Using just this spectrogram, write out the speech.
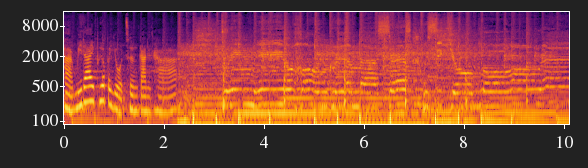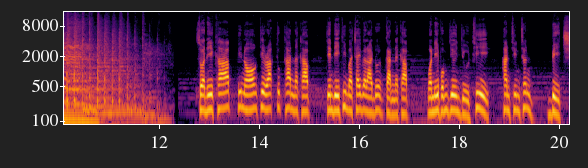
หากมิได้เพื่อประโยชน์เชิงการค้า Bring me your hungry masses. We seek your glory. สวัสดีครับ พี่น้องที่รักทุกท่านนะครับยินดีที่มาใช้เวลาด้วยกันนะครับ วันนี้ผมยืนอยู่ที่ Huntington Beach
